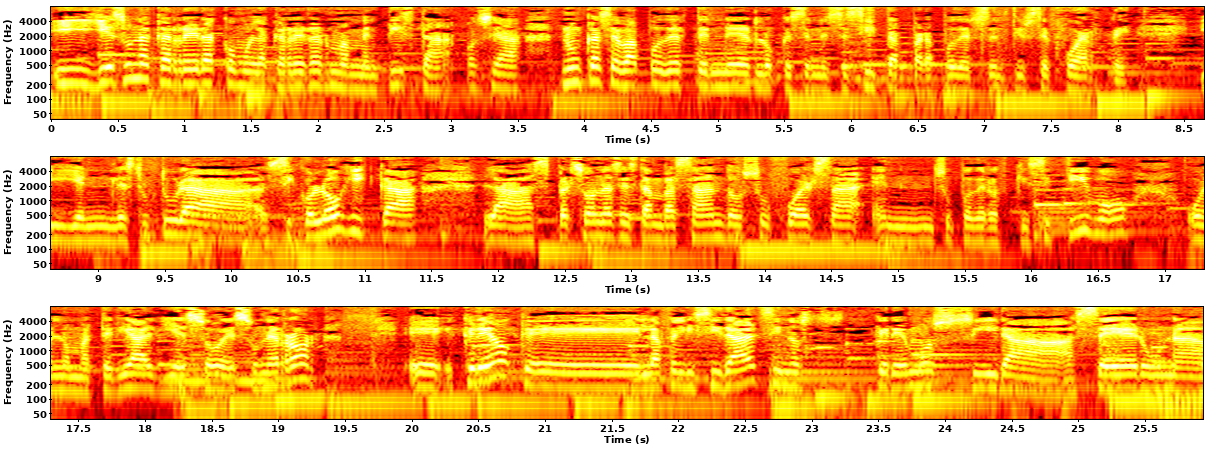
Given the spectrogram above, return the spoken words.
y, es una carrera como la carrera armamentista, o sea, nunca se va a poder tener lo que se necesita para poder sentirse fuerte. Y en la estructura psicológica, las personas están basando su fuerza en su poder adquisitivo o en lo material y eso es un error. Eh, creo que la felicidad, si nos queremos ir a hacer una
